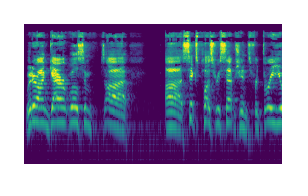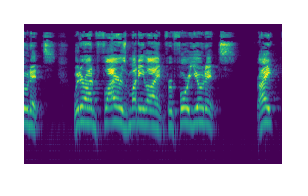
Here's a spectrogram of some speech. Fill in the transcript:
Winner on Garrett Wilson, uh, uh, six plus receptions for three units. Winner on Flyers money line for four units, right?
